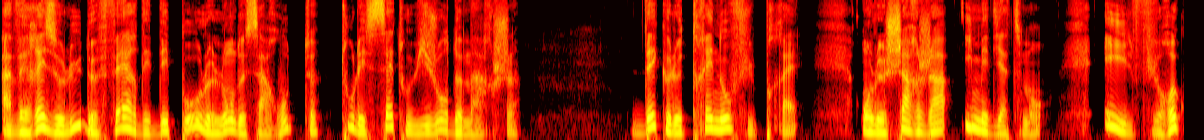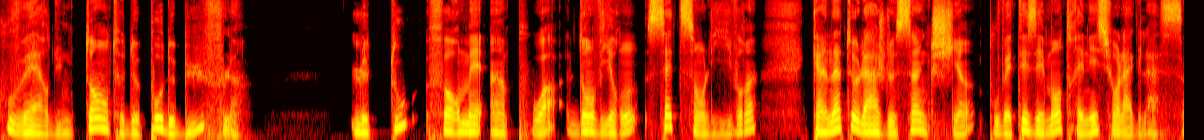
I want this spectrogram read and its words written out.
avait résolu de faire des dépôts le long de sa route tous les sept ou huit jours de marche. Dès que le traîneau fut prêt, on le chargea immédiatement, et il fut recouvert d'une tente de peau de buffle. Le tout formait un poids d'environ 700 livres qu'un attelage de cinq chiens pouvait aisément traîner sur la glace.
